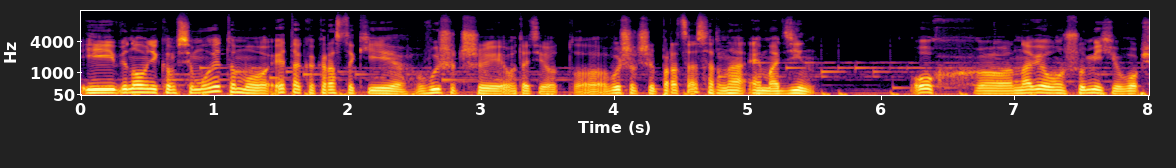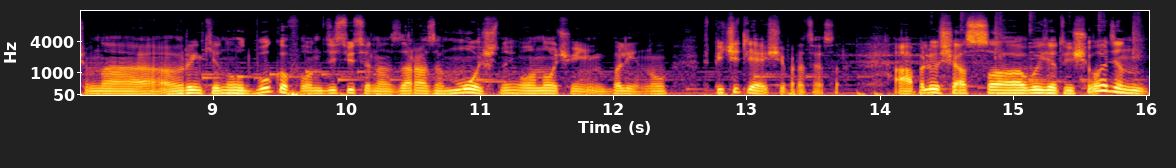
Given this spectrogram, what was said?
и виновником всему этому это как раз-таки вышедший вот эти вот, э, вышедший процессор на M1. Ох, э, навел он шумихи, в общем, на рынке ноутбуков. Он действительно, зараза, мощный. Он очень, блин, ну, впечатляющий процессор. А плюс сейчас э, выйдет еще один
